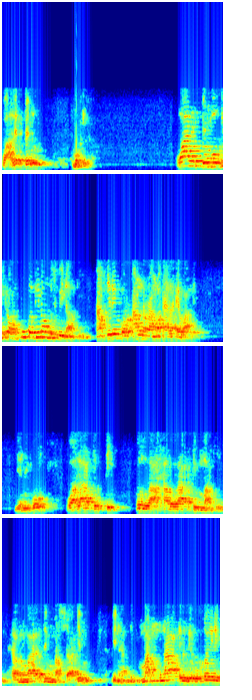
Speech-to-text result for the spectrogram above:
Walid bin Mughira. Walid bin Mughirah itu dina musuhi Nabi. Akhirnya Quran nerangno eleke Walid. Ini ku wala tuti kullah halatim mahin hamazim masyahim binani manna ilil khairi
